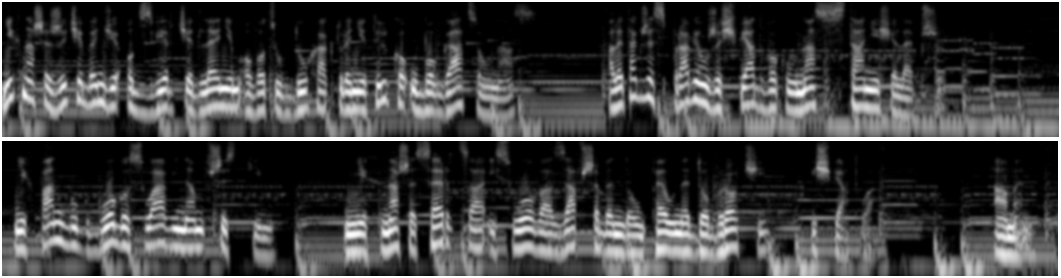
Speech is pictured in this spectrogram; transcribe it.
Niech nasze życie będzie odzwierciedleniem owoców ducha, które nie tylko ubogacą nas, ale także sprawią, że świat wokół nas stanie się lepszy. Niech Pan Bóg błogosławi nam wszystkim. Niech nasze serca i słowa zawsze będą pełne dobroci i światła. Amen.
